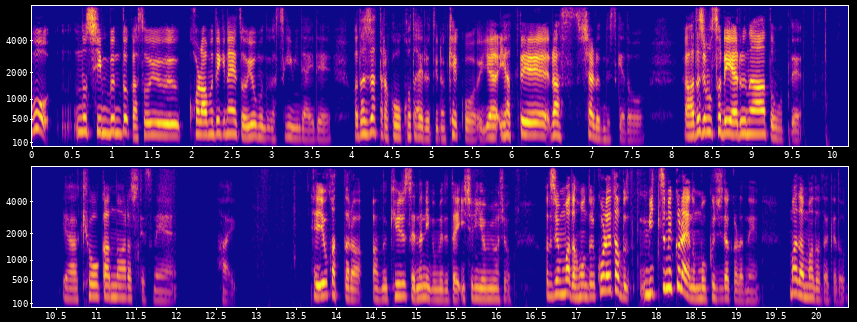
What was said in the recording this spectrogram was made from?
を、の新聞とかそういうコラム的なやつを読むのが好きみたいで、私だったらこう答えるっていうのは結構や、やってらっしゃるんですけど、私もそれやるなと思って。いや、共感の嵐ですね。はい。え、よかったら、あの、90歳何がめでたい一緒に読みましょう。私もまだ本当に、これ多分3つ目くらいの目次だからね、まだまだだけど、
